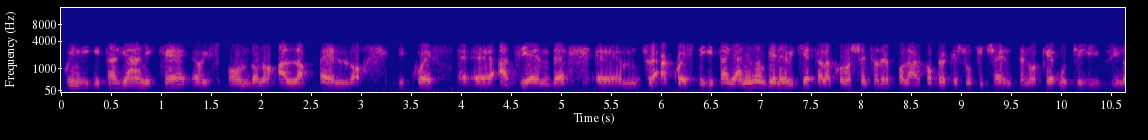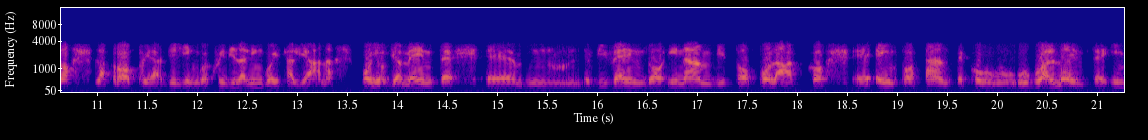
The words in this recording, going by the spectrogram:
Quindi italiani che rispondono all'appello di queste eh, aziende, ehm, cioè a questi italiani non viene richiesta la conoscenza del polacco perché è sufficiente no, che utilizzino la propria di lingua, quindi la lingua italiana. Poi ovviamente ehm, vivendo in ambito polacco eh, è importante co- ugualmente imparare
